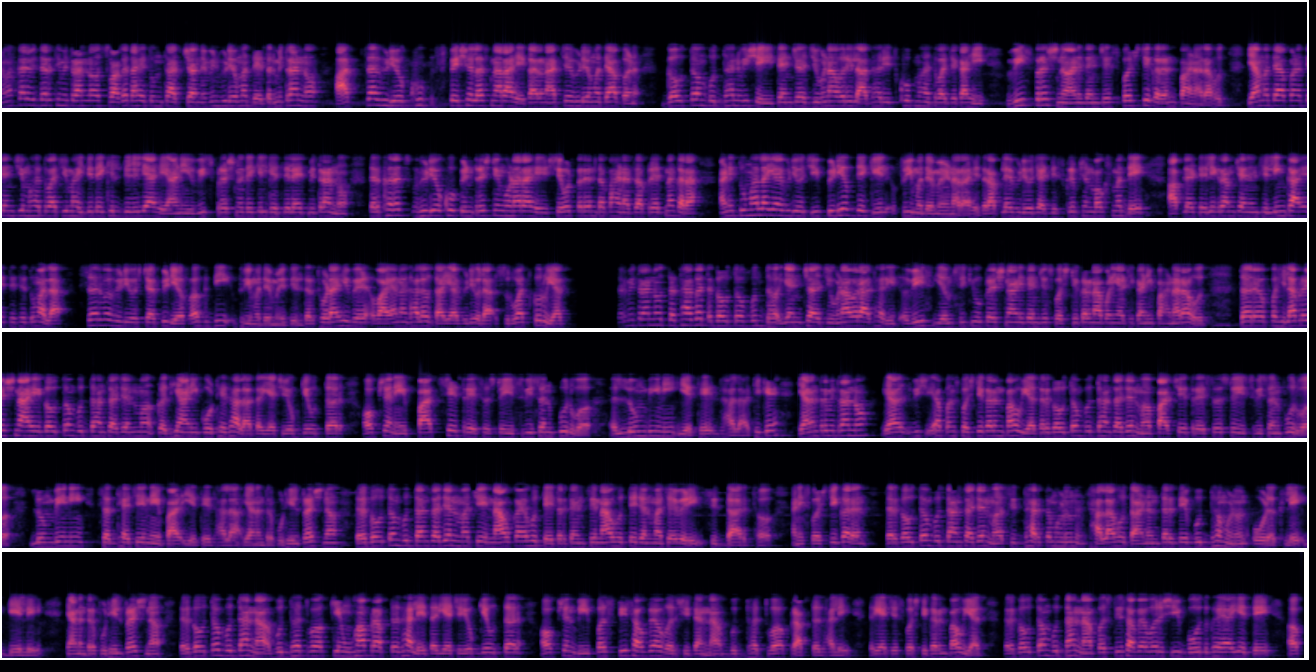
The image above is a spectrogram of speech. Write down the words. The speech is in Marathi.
नमस्कार विद्यार्थी मित्रांनो स्वागत आहे तुमचं आजच्या नवीन व्हिडिओमध्ये. तर मित्रांनो आजचा व्हिडिओ खूप स्पेशल असणार आहे कारण आजच्या व्हिडिओमध्ये आपण गौतम बुद्धांविषयी त्यांच्या जीवनावरील आधारित खूप महत्त्वाचे काही वीस प्रश्न आणि त्यांचे स्पष्टीकरण पाहणार आहोत. यामध्ये आपण त्यांची महत्त्वाची माहिती देखील दिलेली आहे आणि वीस प्रश्न देखील घेतलेले आहेत मित्रांनो. तर खरंच व्हिडिओ खूप इंटरेस्टिंग होणार आहे. शेवटपर्यंत पाहण्याचा प्रयत्न करा. आणि तुम्हाला या व्हिडिओची पीडीएफ देखील फ्रीमध्ये मिळणार आहे. तर आपल्या व्हिडिओच्या डिस्क्रिप्शन बॉक्समध्ये आपल्या टेलिग्राम चॅनलची लिंक आहे. तिथे तुम्हाला सर्व व्हिडिओजच्या पीडीएफ अगदी फ्रीमध्ये मिळतील. तर थोडाही वेळ वाया न घालवता या व्हिडिओला सुरुवात करूयात. तर मित्रांनो तथागत गौतम बुद्ध यांच्या जीवनावर आधारित वीस एम सी क्यू प्रश्न आणि त्यांचे स्पष्टीकरण आपण या ठिकाणी पाहणार आहोत. तर पहिला प्रश्न आहे गौतम बुद्धांचा जन्म कधी आणि कोठे झाला? तर याचे योग्य उत्तर ऑप्शन ए पाचशे त्रेसष्ट इसवी सन पूर्व लुंबिनी येथे झाला. ठीक आहे? यानंतर मित्रांनो या विषयी आपण स्पष्टीकरण पाहूया. तर गौतम बुद्धांचा जन्म पाचशे त्रेसष्ट इसवी सन पूर्व लुंबिनी सध्याचे नेपाळ येथे झाला. यानंतर पुढील प्रश्न तर गौतम बुद्धांचा जन्माचे नाव काय होते? तर त्यांचे नाव होते जन्माच्या वेळी सिद्धार्थ. आणि स्पष्टीकरण तर गौतम बुद्धांचा जन्म सिद्धार्थ म्हणून झाला होता नंतर ते बुद्ध म्हणून ओळखले गेले. त्यानंतर पुढील प्रश्न तर गौतम बुद्धांना बुद्धत्व केव्हा प्राप्त झाले? तर याचे योग्य उत्तर ऑप्शन बी पस्तीसाव्या वर्षी त्यांना बुद्धत्व प्राप्त झाले. तर याचे स्पष्टीकरण पाहूयात. तर गौतम बुद्धांना पस्तीसाव्या वर्षी बोधगया येथे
